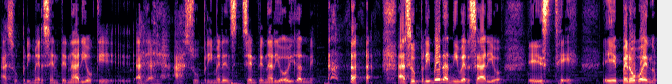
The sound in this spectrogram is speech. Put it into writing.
a su primer centenario, que a, su primer centenario, oíganme, a su primer aniversario, este, eh, pero bueno,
